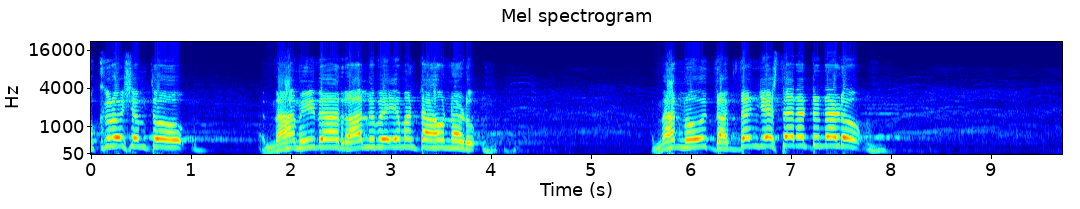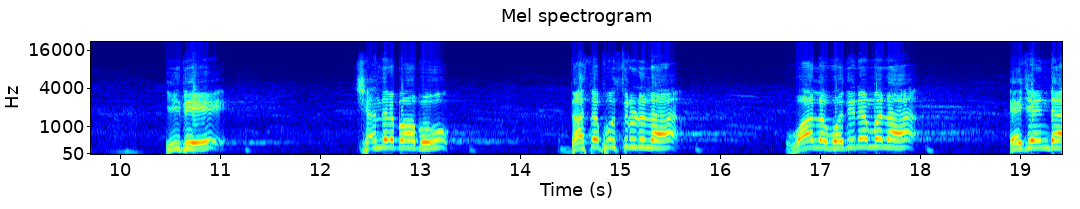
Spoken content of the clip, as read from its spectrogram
ఉక్రోషంతో నా మీద రాళ్ళు వేయమంటా ఉన్నాడు. నన్ను దగ్ధం చేస్తానంటున్నాడు. ఇది చంద్రబాబు దశపుత్రుడుల వాళ్ళ వదినమ్మల ఎజెండా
